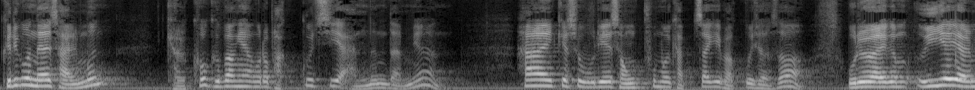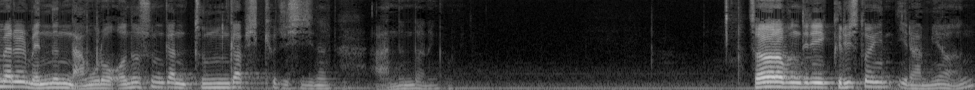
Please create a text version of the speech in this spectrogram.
그리고 내 삶은 결코 그 방향으로 바꾸지 않는다면 하나님께서 우리의 성품을 갑자기 바꾸셔서 우리와 하여금 의의 열매를 맺는 나무로 어느 순간 둔갑시켜 주시지는 않는다는 겁니다. 저 여러분들이 그리스도인이라면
